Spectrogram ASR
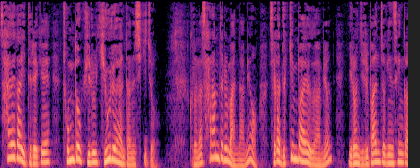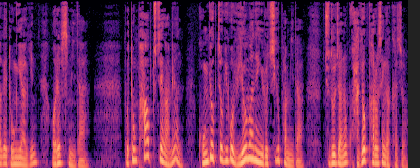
사회가 이들에게 좀 더 귀를 기울여야 한다는 식이죠. 그러나 사람들을 만나며 제가 느낀 바에 의하면 이런 일반적인 생각에 동의하긴 어렵습니다. 보통 파업 투쟁하면 공격적이고 위험한 행위로 취급합니다. 주도자는 과격파로 생각하죠.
